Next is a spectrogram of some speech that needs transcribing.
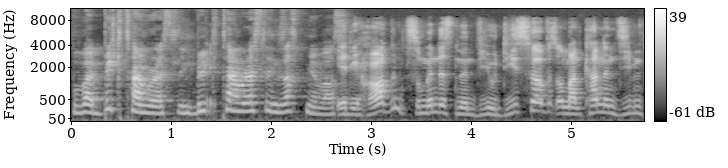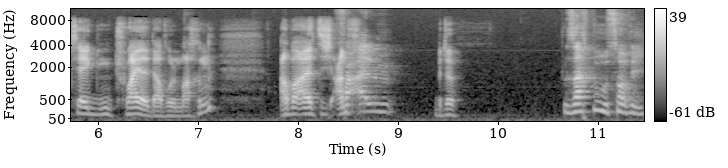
Wobei Big Time Wrestling, Big Time Wrestling sagt mir was. Ja, die haben zumindest einen VOD-Service und man kann einen siebentägigen Trial da wohl machen. Aber als ich Vor anf... allem, Bitte. sag du, sorry.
